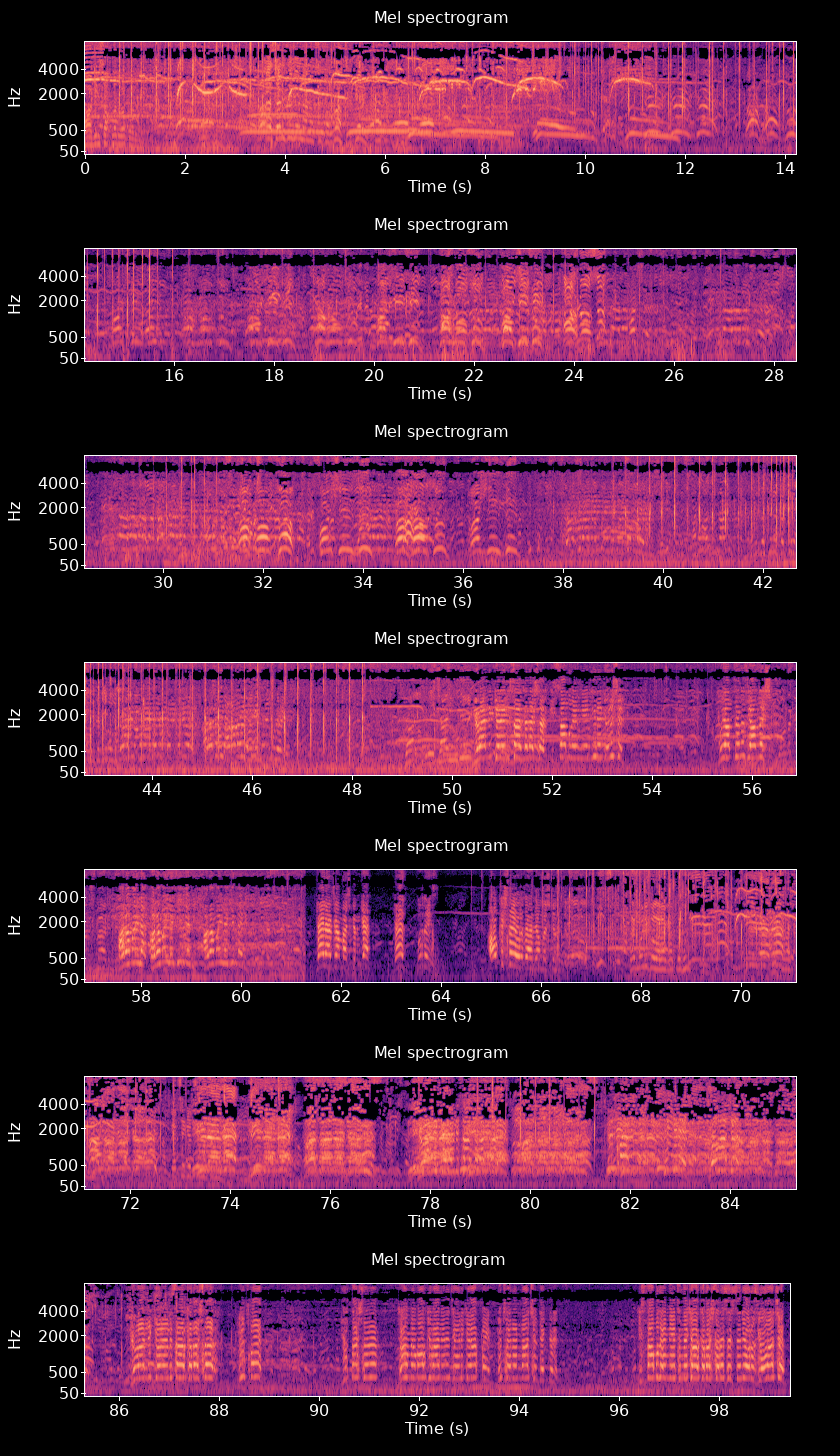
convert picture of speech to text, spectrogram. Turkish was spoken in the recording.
Aa biri sapladı bak orada. Aa sen bize gelin anasını satayım ha. Gelin. Faşizm kahrolsun! Faşizm kahrolsun! Kahrolsun! Faşizm kahrolsun! Faşizm! Güvenlik görevlisi arkadaşlar İstanbul Emniyeti ile görüşün. Bu yaptığınız yanlış. Aramayla aramayla girmedik. Aramayla girmedik. Gel Ercan Başkanım gel. Gel buradayız. Alkışlıyoruz Ercan Başkanım. Sembolik olarak atladım. Gökçe Gökçe. Güvenlik görevlisi arkadaşlar. Lütfen çekilin. Yolu açın. Güvenlik görevlisi arkadaşlar. Lütfen. Yurttaşların can ve mal güvenliğini tehlikeye atmayın. Lütfen önünü açın teknenin. İstanbul Emniyetindeki arkadaşlara sesleniyoruz. Yolu açın.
